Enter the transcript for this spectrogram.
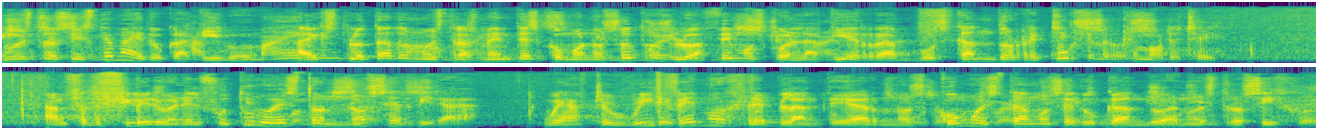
Nuestro sistema educativo ha explotado nuestras mentes como nosotros lo hacemos con la Tierra buscando recursos. Pero en el futuro esto no servirá. Debemos replantearnos cómo estamos educando a nuestros hijos.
